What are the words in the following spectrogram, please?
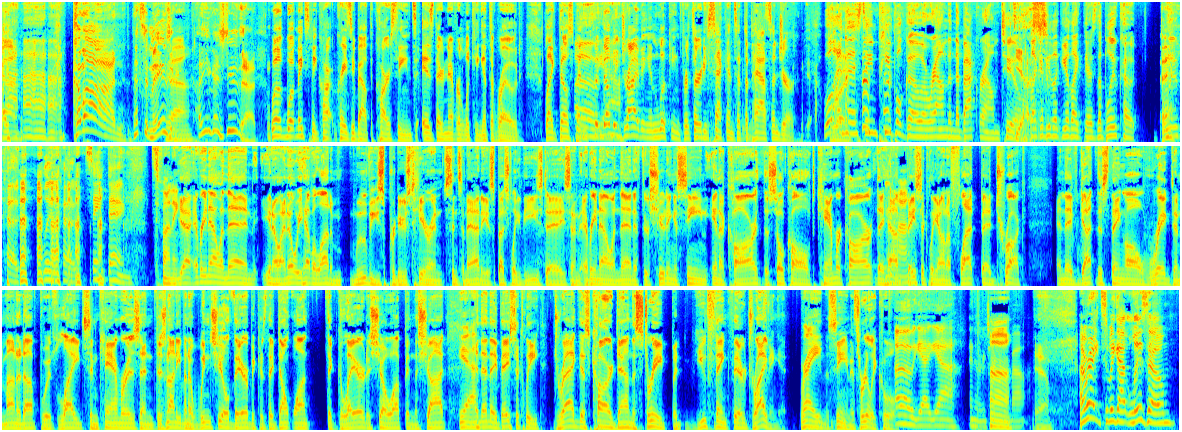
like, come on! That's amazing. Yeah. How do you guys do that? Well, what makes me car- crazy about the car scenes is they're never looking at the road. Like they'll spend, Oh, they'll be driving and looking for thirty seconds at the passenger. Well, and Right. the same people go around in the background too. Yes. Like if you look, you're like, there's the blue coat, blue coat, blue coat, same thing. It's funny. Yeah, every now and then, you know, I know we have a lot of movies produced here in Cincinnati, especially these days. And every now and then, if they're shooting a scene in a car, the so called camera car, they have Uh-huh. basically on a flatbed truck. And they've got this thing all rigged and mounted up with lights and cameras. And there's not even a windshield there because they don't want the glare to show up in the shot. Yeah. And then they basically drag this car down the street, but you think they're driving it Right. in the scene. It's really cool. Oh yeah, yeah. I know what you're talking about. yeah. All right, so we got Lizzo.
